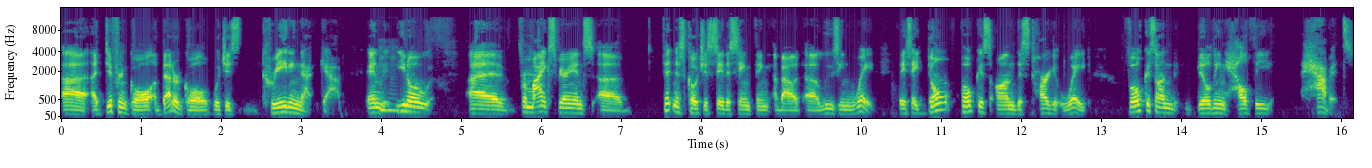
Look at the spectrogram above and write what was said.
uh, a different goal, a better goal, which is creating that gap. And, Mhm. you know, uh, from my experience, uh, fitness coaches say the same thing about uh, losing weight. They say, don't focus on this target weight, focus on building healthy habits.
